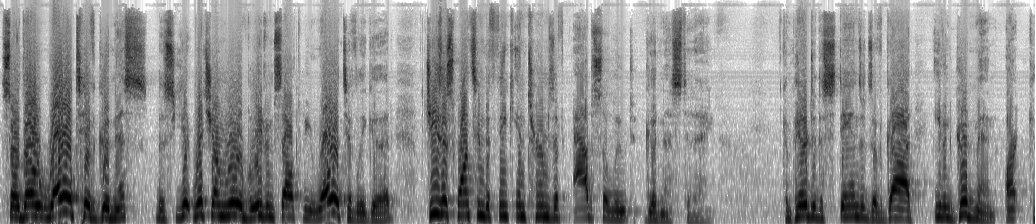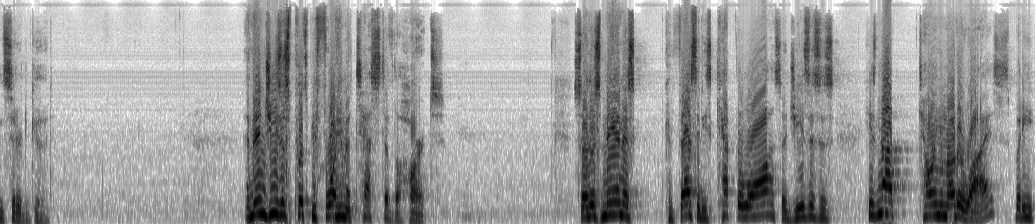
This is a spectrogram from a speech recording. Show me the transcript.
So, though relative goodness, this rich young ruler believed himself to be relatively good, Jesus wants him to think in terms of absolute goodness today. Compared to the standards of God, even good men aren't considered good. And then Jesus puts before him a test of the heart. So this man has confessed that he's kept the law, so Jesus is he's not telling him otherwise, but he,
